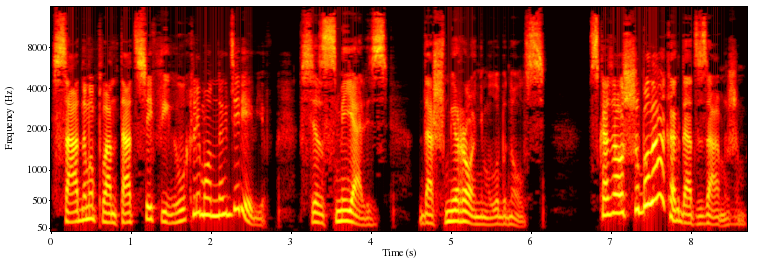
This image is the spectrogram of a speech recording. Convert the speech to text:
садом и плантацией фиговых лимонных деревьев. Все смеялись, даже Мироним улыбнулся. Сказал, что была когда-то замужем.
